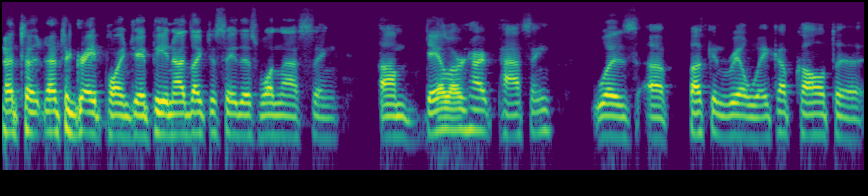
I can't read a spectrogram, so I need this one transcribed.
That's a that's a great point, JP. And I'd like to say this one last thing. Um, Dale Earnhardt passing was a fucking real wake up call to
